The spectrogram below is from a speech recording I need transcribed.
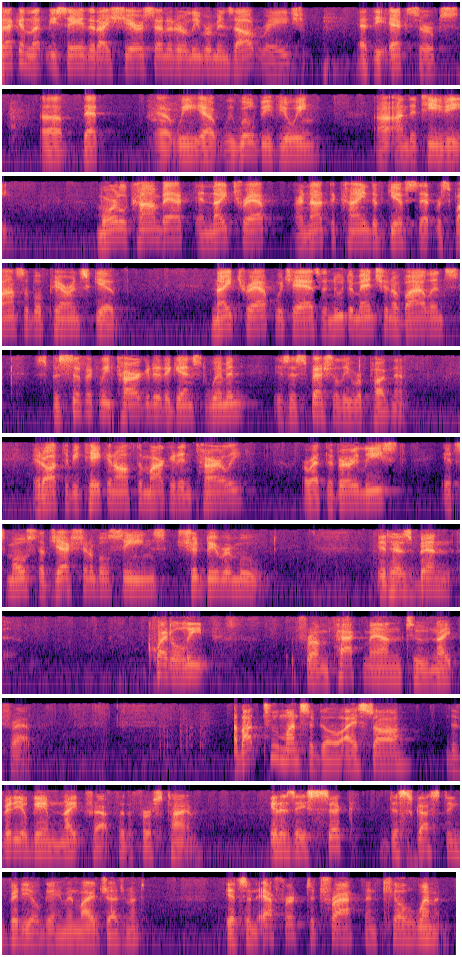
Second, let me say that I share Senator Lieberman's outrage at the excerpts uh, that uh, we, uh, we will be viewing uh, on the TV. Mortal Kombat and Night Trap are not the kind of gifts that responsible parents give. Night Trap, which adds a new dimension of violence specifically targeted against women, is especially repugnant. It ought to be taken off the market entirely, or at the very least, its most objectionable scenes should be removed. It has been quite a leap from Pac-Man to Night Trap. About two months ago, I saw the video game Night Trap for the first time. It is a sick, disgusting video game, in my judgment. It's an effort to trap and kill women.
